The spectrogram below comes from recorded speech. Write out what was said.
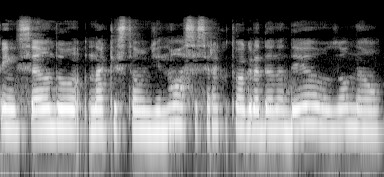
pensando na questão de, nossa, será que eu estou agradando a Deus ou não?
